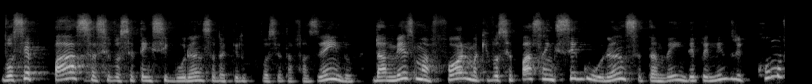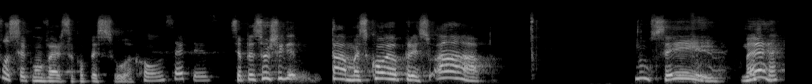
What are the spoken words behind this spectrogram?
Você passa, se você tem segurança daquilo que você está fazendo, da mesma forma que você passa em segurança também, dependendo de como você conversa com a pessoa. Com certeza. Se a pessoa chega, tá, mas qual é o preço? Ah, não sei, né?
